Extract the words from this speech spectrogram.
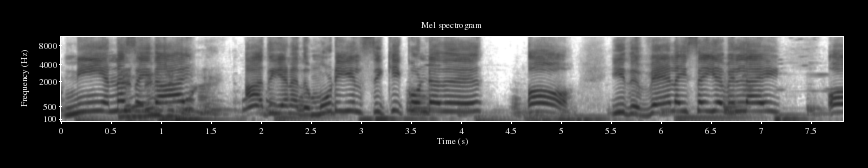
நீ என்ன செய்தாய்? அது எனது முடியில் சிக்கிக் கொண்டது. ஓ இது வேலை செய்யவில்லை. ஓ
